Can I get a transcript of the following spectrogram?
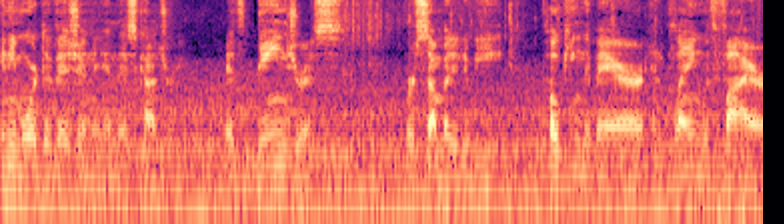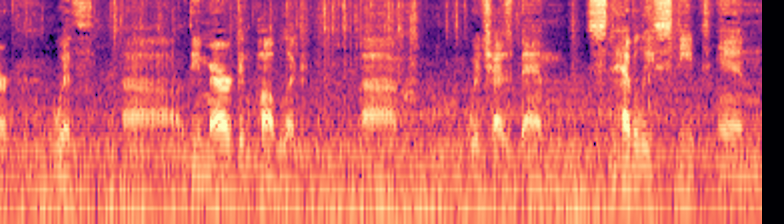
any more division in this country. It's dangerous for somebody to be poking the bear and playing with fire with uh, the American public, uh, which has been heavily steeped in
